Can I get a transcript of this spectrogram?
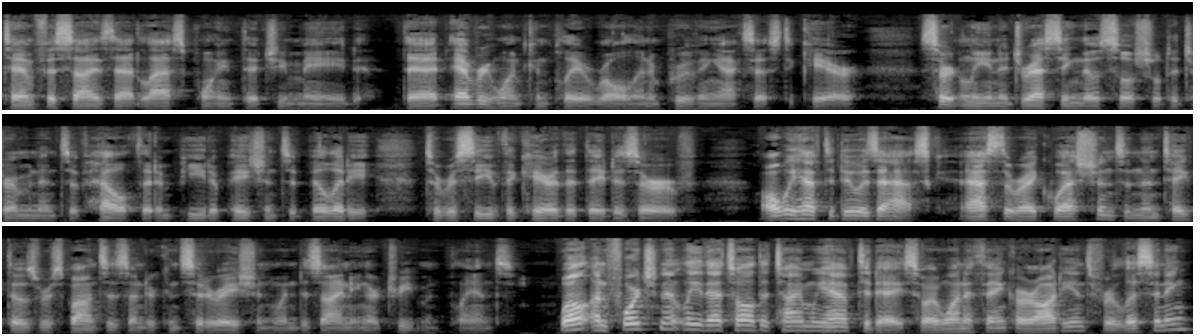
to emphasize that last point that you made that everyone can play a role in improving access to care, certainly in addressing those social determinants of health that impede a patient's ability to receive the care that they deserve. All we have to do is ask, ask the right questions, and then take those responses under consideration when designing our treatment plans. Well, unfortunately, that's all the time we have today, so I want to thank our audience for listening,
